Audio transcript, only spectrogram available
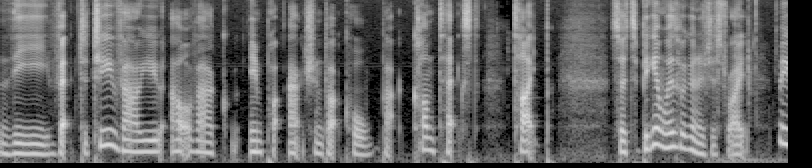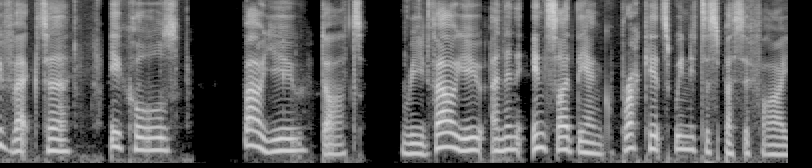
the vector2 value out of our input action.callback context type. So to begin with, we're going to just write move vector equals value dot read value, and then inside the angle brackets, we need to specify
